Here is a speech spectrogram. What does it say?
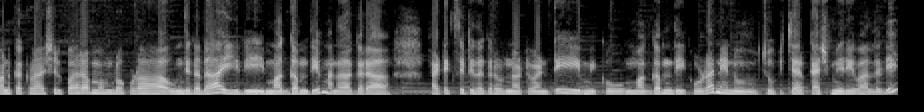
మనకు అక్కడ శిల్పారంభంలో కూడా ఉంది కదా ఇది మగ్గంది. మన దగ్గర హైటెక్ సిటీ దగ్గర ఉన్నటువంటి మీకు మగ్గంది కూడా నేను చూపించారు కాశ్మీరీ వాళ్ళది.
